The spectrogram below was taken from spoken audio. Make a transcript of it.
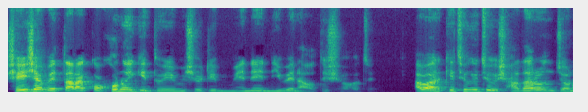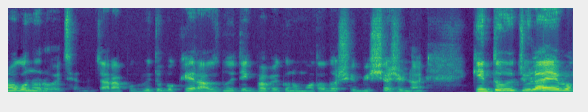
সেই হিসাবে তারা কখনোই কিন্তু এই বিষয়টি মেনে নিবে না অতি সহজে। আবার কিছু কিছু সাধারণ জনগণও রয়েছেন যারা প্রকৃতপক্ষে রাজনৈতিকভাবে কোনো মতাদর্শে বিশ্বাসী নয়। কিন্তু জুলাই এবং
